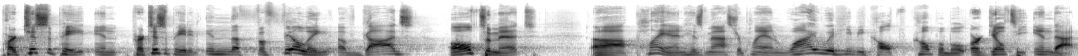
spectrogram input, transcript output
participate in, participated in the fulfilling of God's ultimate uh, plan, his master plan, why would he be culpable or guilty in that?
